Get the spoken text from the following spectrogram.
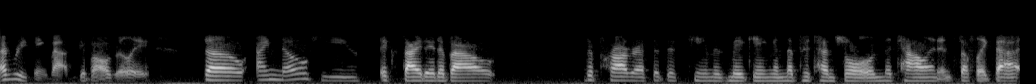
everything basketball, really. So I know he's excited about the progress that this team is making and the potential and the talent and stuff like that.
